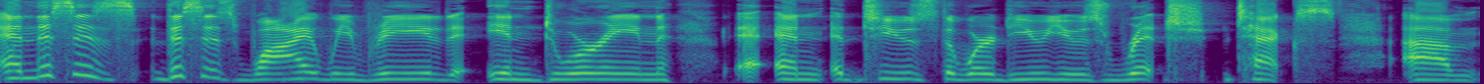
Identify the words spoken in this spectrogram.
and this is this is why we read enduring, and to use the word you use, rich texts, um,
